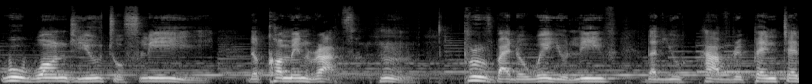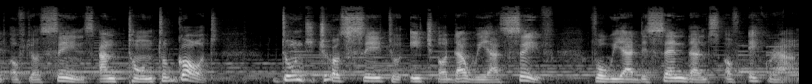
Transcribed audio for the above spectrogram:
who warned you to flee the coming wrath? Hmm. Prove by the way you live that you have repented of your sins and turned to God. Don't just say to each other, We are safe, for we are descendants of Abraham.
